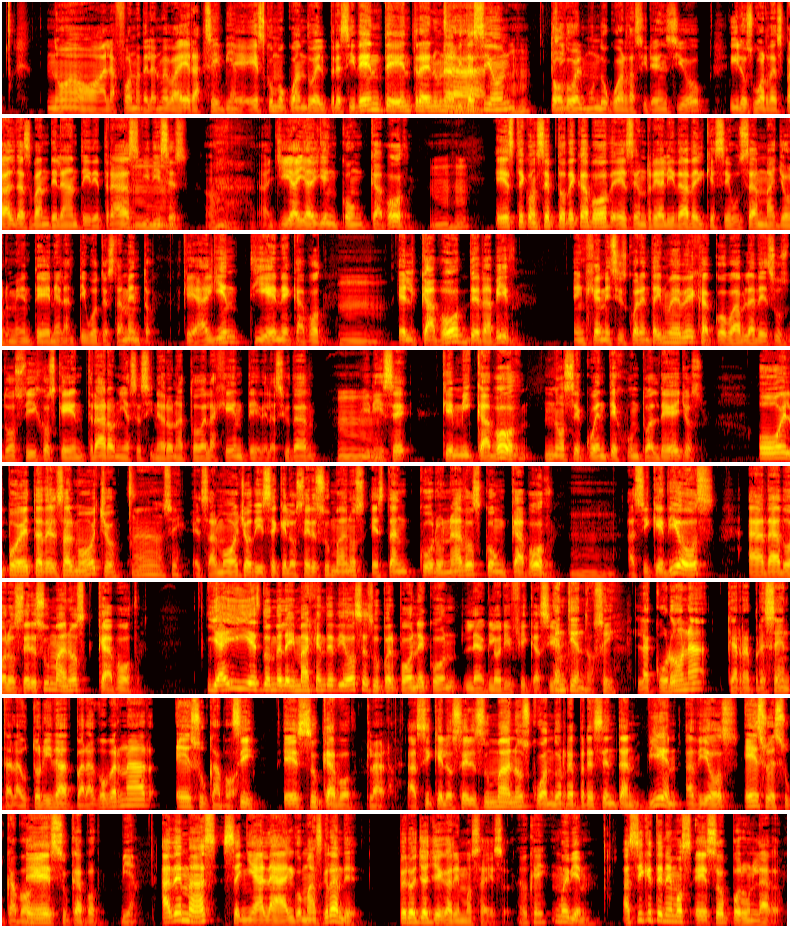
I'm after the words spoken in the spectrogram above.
no a la forma de la nueva era. Sí, bien. Eh, es como cuando el presidente entra en una Claro, habitación, todo el mundo guarda silencio y los guardaespaldas van delante y detrás y Mm. dices, "Ah, allí hay alguien con cabod. Ujú. Este concepto de cabod es en realidad el que se usa mayormente en el Antiguo Testamento, que alguien tiene cabod. Mm. El cabod de David. En Génesis 49, Jacob habla de sus dos hijos que entraron y asesinaron a toda la gente de la ciudad, Mm. y dice que mi cabod no se cuente junto al de ellos. O el poeta del Salmo 8. Ah, sí. El Salmo 8 dice que los seres humanos están coronados con cabod. Mm. Así que Dios ha dado a los seres humanos cabod. Y ahí es donde la imagen de Dios se superpone con la glorificación. Entiendo, sí. La corona que representa la autoridad para gobernar es su cabot. Sí, es su cabod. Claro. Así que los seres humanos, cuando representan bien a Dios, Eso es su cabot. es su cabod. Bien. Además, señala algo más grande, pero ya llegaremos a eso. Ok. Muy bien, así que tenemos eso por un lado.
